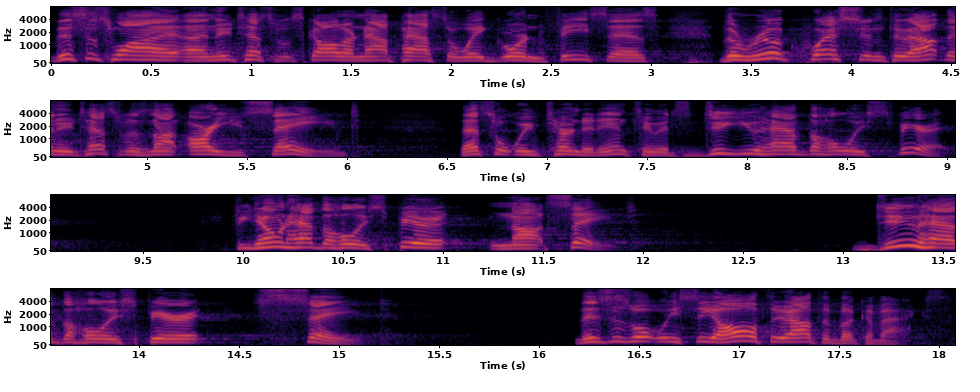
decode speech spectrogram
This is why a New Testament scholar, now passed away, Gordon Fee, says the real question throughout the New Testament is not, are you saved? That's what we've turned it into. It's, do you have the Holy Spirit? If you don't have the Holy Spirit, not saved. Do have the Holy Spirit, saved. This is what we see all throughout the book of Acts.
